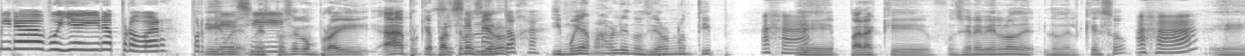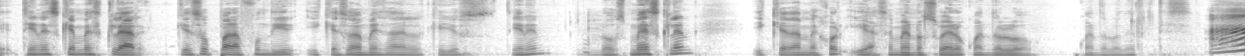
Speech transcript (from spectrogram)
mira, voy a ir a probar. Porque mi, sí. mi esposa compró ahí. Ah, porque aparte sí nos dieron. antoja. Y muy amables, nos dieron un tip Ajá. eh, para que funcione bien lo, de, lo del queso. Ajá. eh, tienes que mezclar queso para fundir y queso de mesa del que ellos tienen. Los mezclan y queda mejor y hace menos suero cuando lo, cuando lo derrites. Ah,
